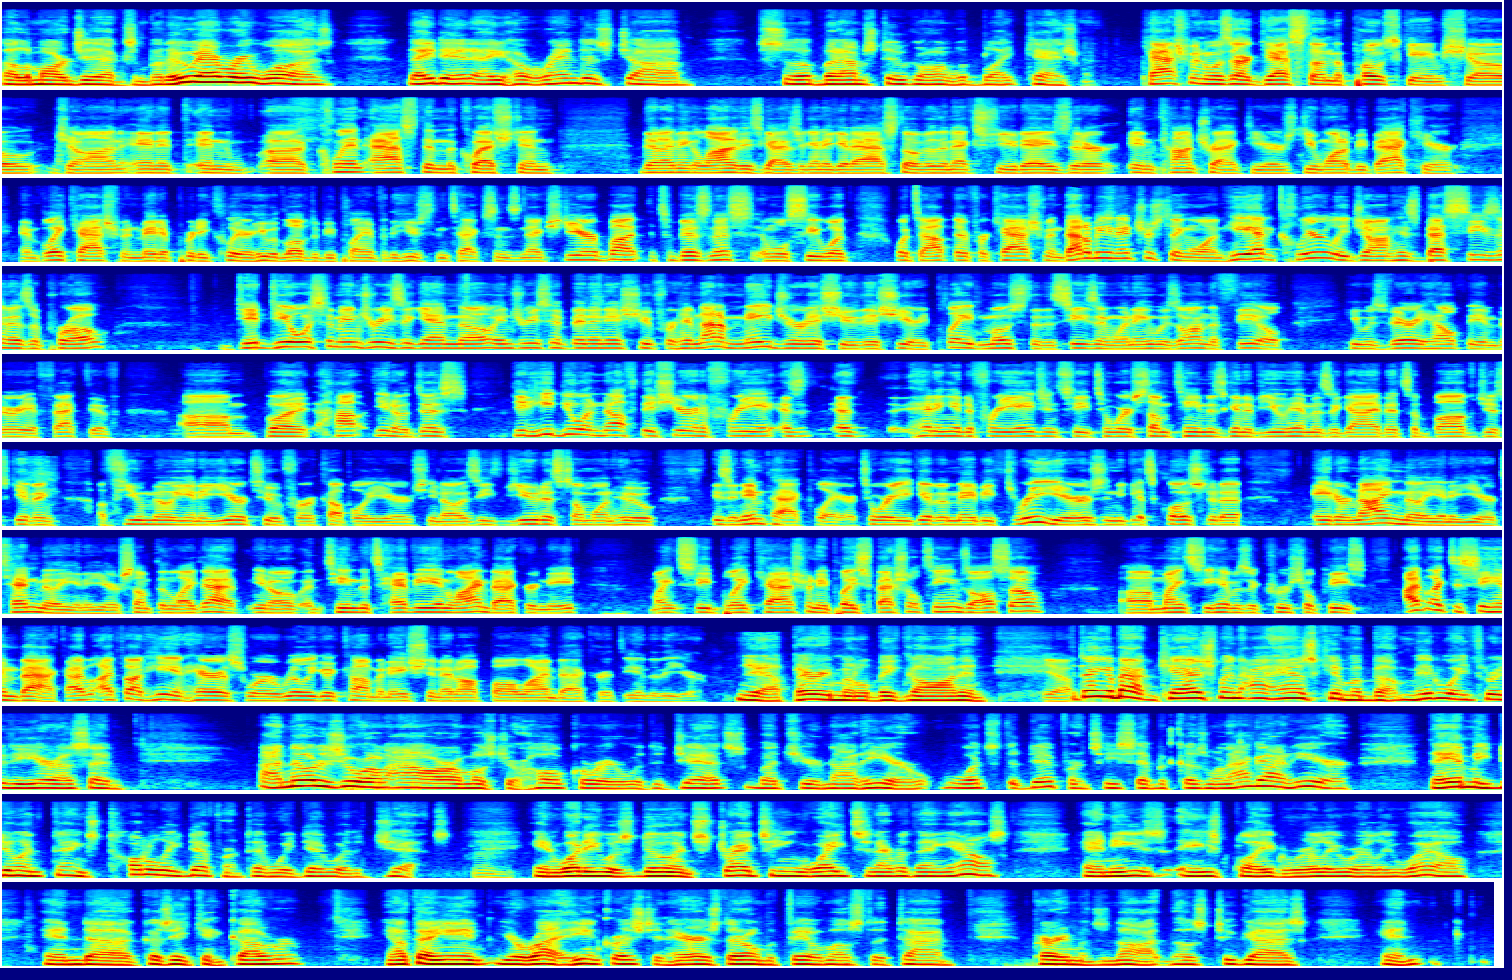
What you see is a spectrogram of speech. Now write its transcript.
uh, Lamar Jackson. But whoever it was, they did a horrendous job. So, but I'm still going with Blake Cashman. Cashman was our guest on the post game show, John, and it and uh, Clint asked him the question that I think a lot of these guys are going to get asked over the next few days that are in contract years. Do you want to be back here? And Blake Cashman made it pretty clear he would love to be playing for the Houston Texans next year, but it's a business, and we'll see what what's out there for Cashman. That'll be an interesting one. He had clearly, John, his best season as a pro. Did deal with some injuries again, though. Injuries have been an issue for him. Not a major issue this year. He played most of the season when he was on the field. He was very healthy and very effective. Um, but how you know does did he do enough this year in a free as, as heading into free agency to where some team is going to view him as a guy that's above just giving a few million a year to for a couple of years? You know, is he viewed as someone who is an impact player to where you give him maybe three years and he gets closer to eight or nine million a year, 10 million a year, something like that? You know, a team that's heavy in linebacker need might see Blake Cashman. He plays special teams also uh, might see him as a crucial piece. I'd like to see him back. I, I thought he and Harris were a really good combination at off ball linebacker at the end of the year. Yeah, Perryman will be gone. And yep. the thing about Cashman, I asked him about midway through the year, I said, I noticed you were on IR almost your whole career with the Jets, but you're not here. What's the difference? He said, because when I got here, they had me doing things totally different than we did with the Jets. Mm. And what he was doing, stretching, weights, and everything else. And he's he's played really, really well. And because uh, he can cover. You know, I think he, you're right. He and Christian Harris, they're on the field most of the time. Perryman's not. Those two guys. And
